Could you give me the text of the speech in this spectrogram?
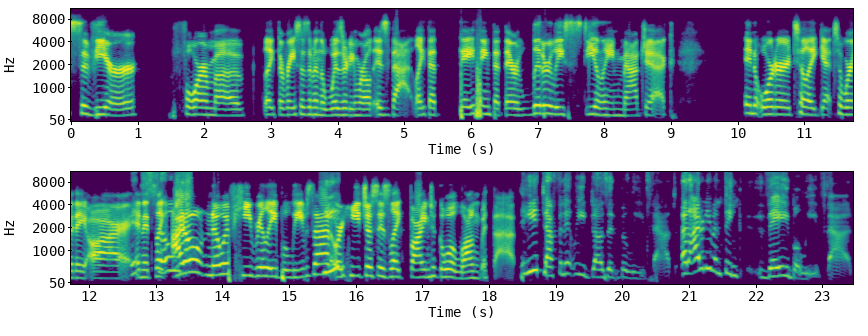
severe form of like the racism in the wizarding world is that like that they think that they're literally stealing magic in order to like get to where they are and It's it's like i don't know if he really believes that He- or he just is like fine to go along with that He definitely doesn't believe that. And I don't even think they believe that.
